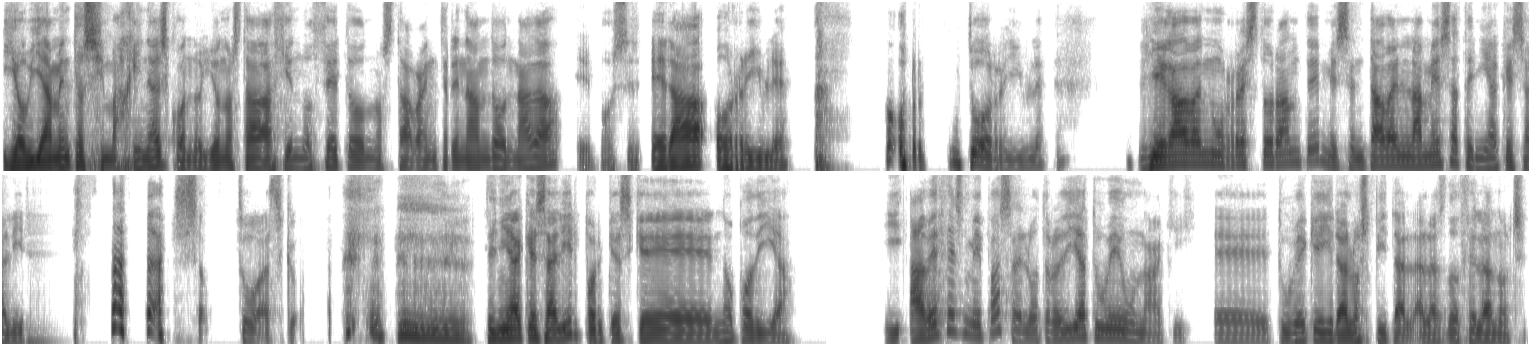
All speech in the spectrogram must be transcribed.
Y obviamente os imagináis, cuando yo no estaba haciendo ceto, no estaba entrenando nada, eh, pues era horrible, horrible. Llegaba en un restaurante, me sentaba en la mesa, tenía que salir. asco. tenía que salir porque es que no podía. Y a veces me pasa, el otro día tuve una aquí, eh, tuve que ir al hospital a las 12 de la noche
